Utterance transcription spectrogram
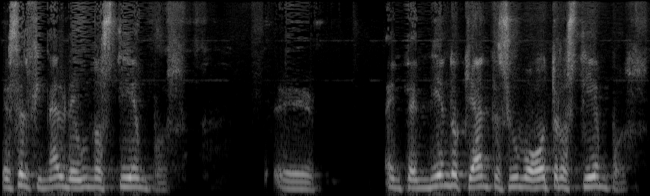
es el final de unos tiempos, eh, entendiendo que antes hubo otros tiempos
